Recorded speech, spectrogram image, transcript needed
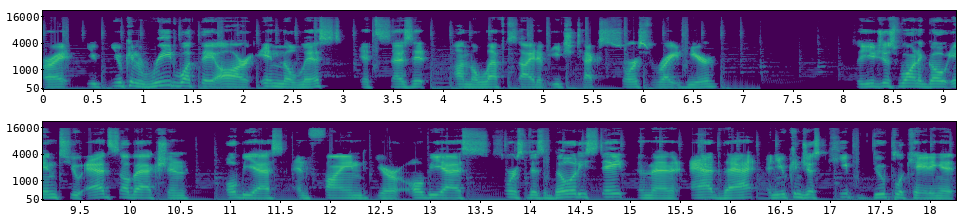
all right. You, you can read what they are in the list. It says it on the left side of each text source right here. So you just want to go into add sub action OBS and find your OBS source visibility state and then add that. And you can just keep duplicating it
